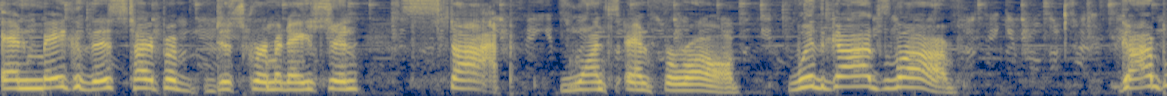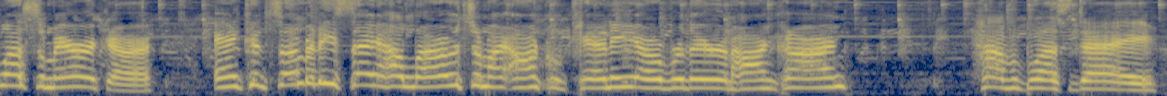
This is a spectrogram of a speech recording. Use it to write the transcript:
and make this type of discrimination stop once and for all with God's love. God bless America and could somebody say hello to my Uncle Kenny over there in Hong Kong? Have a blessed day.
